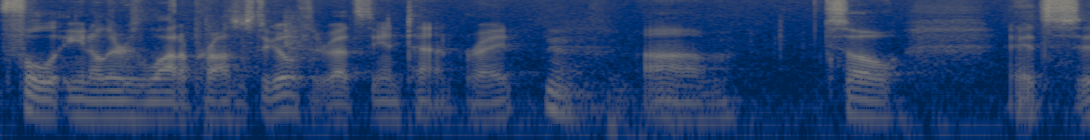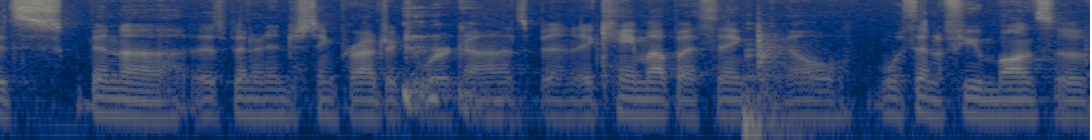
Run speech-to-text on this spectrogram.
full, you know, there's a lot of process to go through, that's the intent, right? Yeah. Um, so, it's, it's been a, it's been an interesting project to work on, it's been, it came up, I think, you know, within a few months of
